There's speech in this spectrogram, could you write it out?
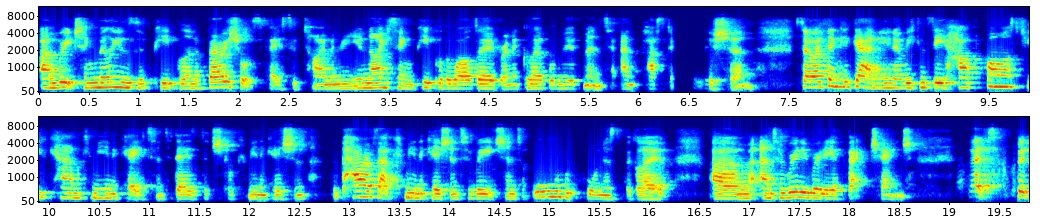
um, reaching millions of people in a very short space of time and uniting people the world over in a global movement and plastic pollution. So I think, again, you know, we can see how fast you can communicate in today's digital communication, the power of that communication to reach into all the corners of the globe um, and to really, really affect change. But, but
